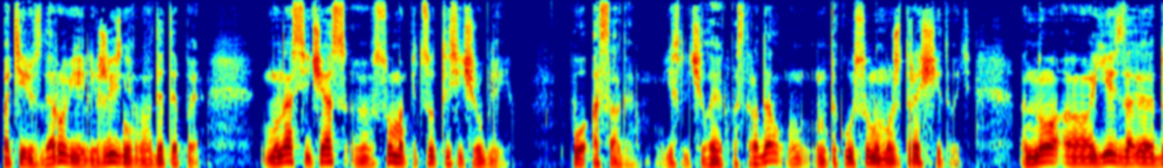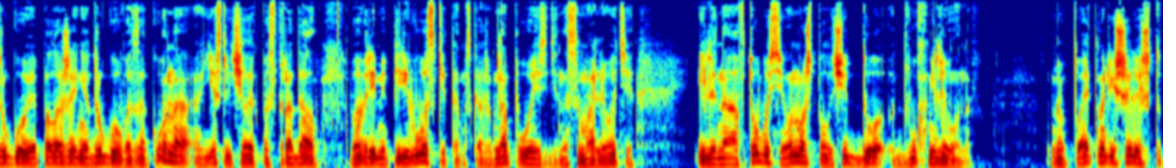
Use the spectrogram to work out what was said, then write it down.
потерю здоровья или жизни в ДТП. У нас сейчас э, сумма 500 тысяч рублей по ОСАГО. Если человек пострадал, он на такую сумму может рассчитывать. Но э, есть э, другое положение другого закона. Если человек пострадал во время перевозки, там, скажем, на поезде, на самолете или на автобусе, он может получить до 2 миллионов. Поэтому решили, что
